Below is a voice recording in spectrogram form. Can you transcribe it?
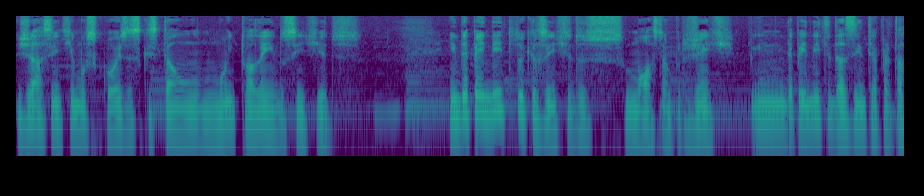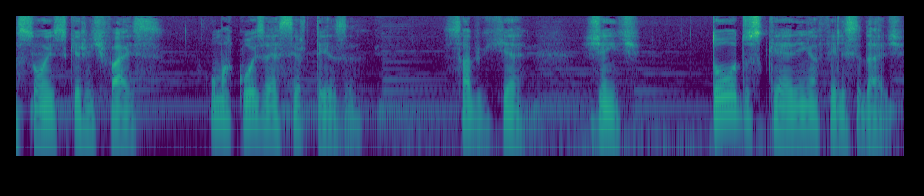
Já sentimos coisas que estão muito além dos sentidos. Independente do que os sentidos mostram pra gente, independente das interpretações que a gente faz, uma coisa é certeza. Sabe o que é? Gente, todos querem a felicidade.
